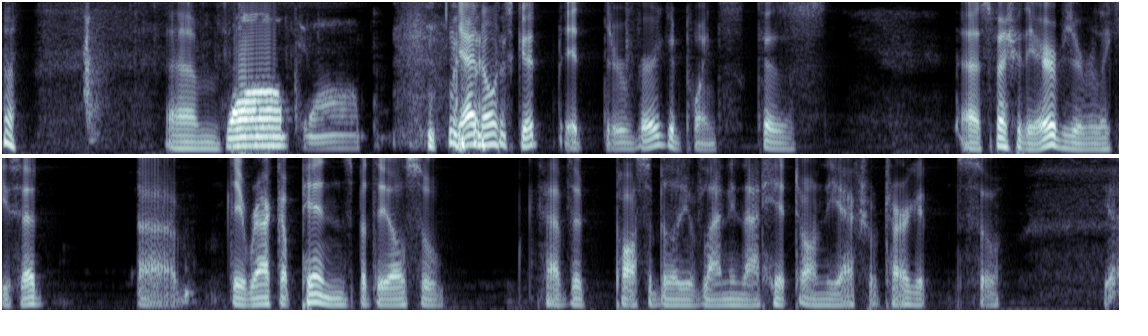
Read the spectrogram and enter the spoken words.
um, womp womp. yeah, no, it's good. It they're very good points because uh, especially the air observer, like you said, uh, they rack up pins, but they also have the possibility of landing that hit on the actual target. So, yeah,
